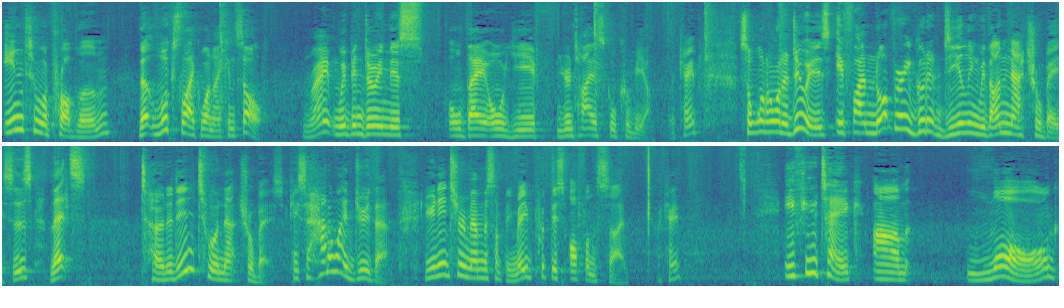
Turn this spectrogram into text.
into a problem that looks like one I can solve. Right? We've been doing this all day, all year, your entire school career. Okay? So what I want to do is if I'm not very good at dealing with unnatural bases, let's turn it into a natural base. Okay, so how do I do that? You need to remember something. Maybe put this off on the side. Okay? If you take um, log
